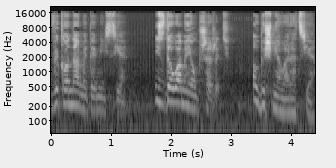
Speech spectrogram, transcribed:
Wykonamy tę misję i zdołamy ją przeżyć. Obyś miała rację.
